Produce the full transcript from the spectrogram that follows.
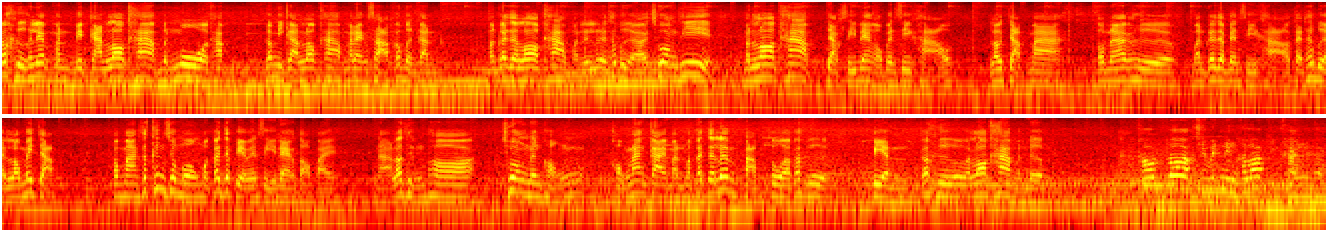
ก็คือเขาเรียกมันเป็นการลอกคราบเหมือนงูอะครับก็มีการลอกคราบแมลงสาบก็เหมือนกัน มันก็จะลอกคราบมาเรื่อยๆถ้าเผื่อช่วงที่มันลอกคราบจากสีแดงออกเป็นสีขาว เราจับมา ตรงนั้นก็คือมันก็จะเป็นสีขาว แต่ถ้าเผื่อเราไม่จับประมาณสักครึ่งชั่วโมงมันก็จะเปลี่ยนเป็นสีแดงต่อไปนะแล้วถึงพอช่วงหนึ่งของของร่างกายมันมันก็จะเริ่มปรับตัวก็คือเปลี่ยนก็คือลอกคราบเหมือนเดิม เขาลอกชีวิตหนึ่งเขาลอกกี่ครั้งนะครับ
